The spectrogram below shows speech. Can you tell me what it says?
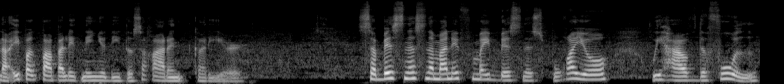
na ipagpapalit ninyo dito sa current career. Sa business naman, if may business po kayo, we have the full.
